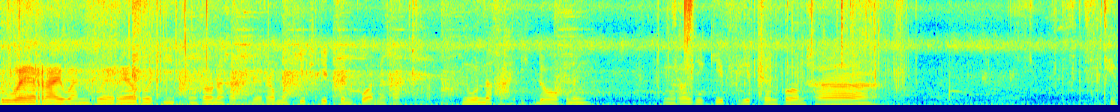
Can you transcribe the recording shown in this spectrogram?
รวยรายวันรวยแล้วรวยอีกของเขานะคะ เดี๋ยวเรามาเก็บเห็ดกันก่อนนะคะ นู่นนะคะ อีกดอกหนึ่งเดี๋ยวเราจะเก็บเห็ดกันก่อนค่ะเก็บ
